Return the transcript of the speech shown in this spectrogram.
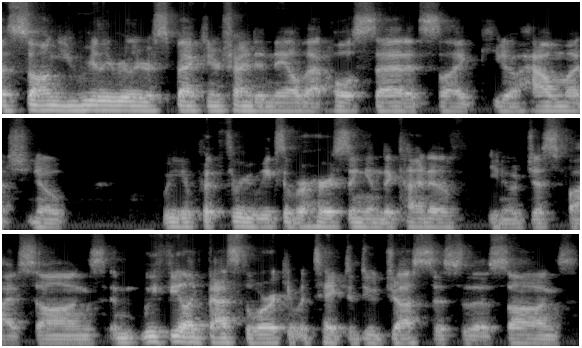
a song you really really respect and you're trying to nail that whole set it's like you know how much you know we could put three weeks of rehearsing into kind of you know just five songs and we feel like that's the work it would take to do justice to those songs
